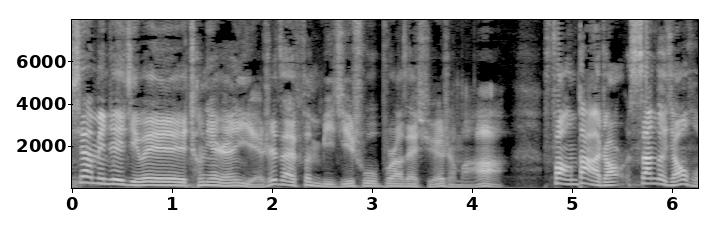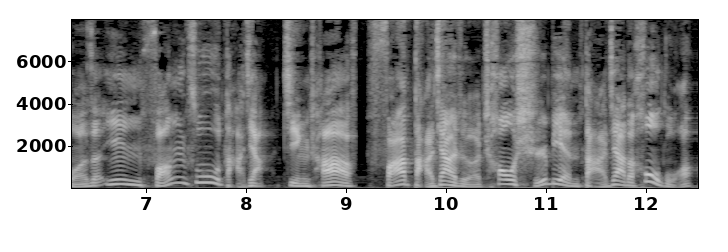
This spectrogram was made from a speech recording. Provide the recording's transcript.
下面这几位成年人也是在奋笔疾书，不知道在学什么啊？放大招，三个小伙子因房租打架，警察罚打架者抄十遍打架的后果。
